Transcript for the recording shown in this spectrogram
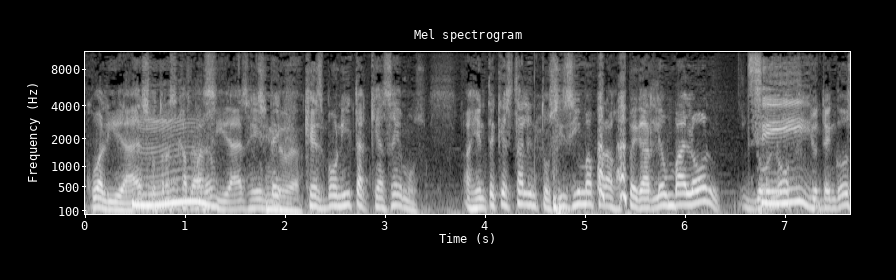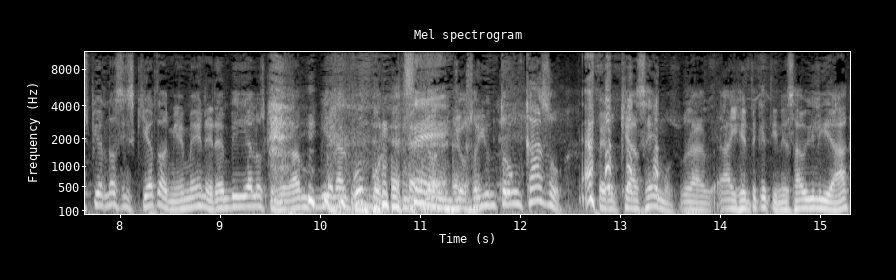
cualidades, otras capacidades, hay Sin gente que es bonita, ¿qué hacemos? Hay gente que es talentosísima para pegarle a un balón. Yo Sí. no, yo tengo dos piernas izquierdas, a mí me genera envidia los que juegan bien al fútbol. Sí. Yo, yo soy un troncazo, pero ¿qué hacemos? O sea, hay gente que tiene esa habilidad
